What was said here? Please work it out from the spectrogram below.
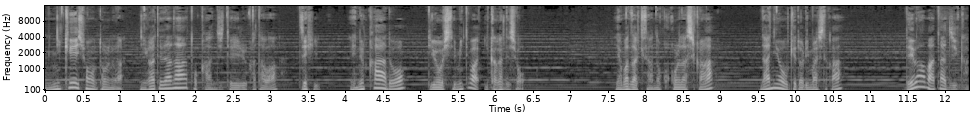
コミュニケーションを取るのが苦手だなと感じている方はぜひ N カードを利用してみてはいかがでしょう山崎さんの志から何を受け取りましたか？ではまた次回。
